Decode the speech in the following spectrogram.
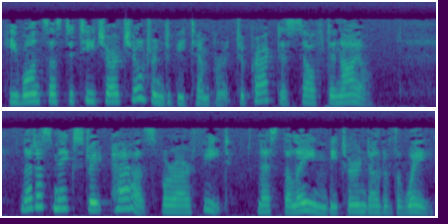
He wants us to teach our children to be temperate, to practice self-denial. Let us make straight paths for our feet, lest the lame be turned out of the way.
